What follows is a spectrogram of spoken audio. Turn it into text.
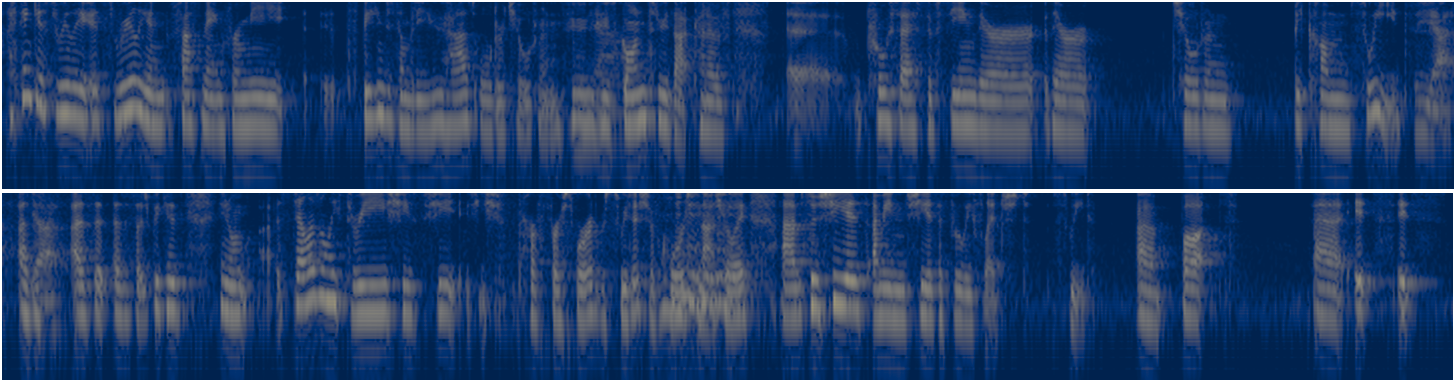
I think it's really it's really fascinating for me speaking to somebody who has older children who who's Yeah. gone through that kind of uh, process of seeing their their children become Swedes. Yes, As yes. A, as a, as such because you know Stella's only three. She's she, she her first word was Swedish, of course, naturally. Um, so she is. I mean, she is a fully fledged Swede. Uh, but uh, it's it's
